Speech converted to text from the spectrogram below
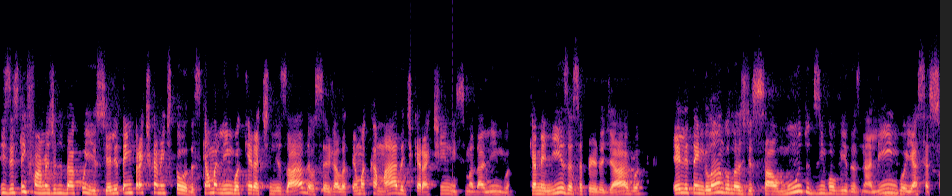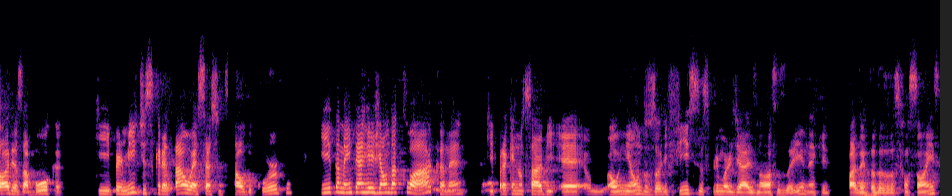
existem formas de lidar com isso, e ele tem praticamente todas, que é uma língua queratinizada, ou seja, ela tem uma camada de queratina em cima da língua, que ameniza essa perda de água. Ele tem glândulas de sal muito desenvolvidas na língua e acessórias à boca, que permite excretar o excesso de sal do corpo. E também tem a região da cloaca, né, que para quem não sabe é a união dos orifícios primordiais nossos aí, né, que fazem uhum. todas as funções.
